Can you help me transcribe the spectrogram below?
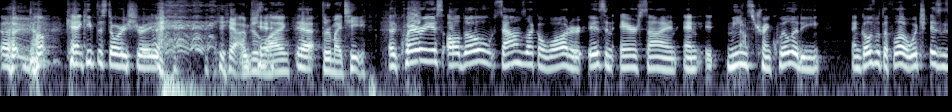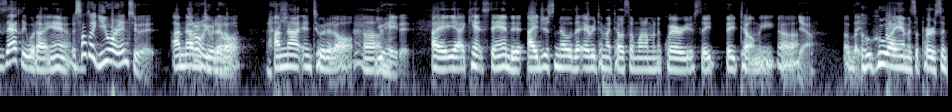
Uh, don't can't keep the story straight. yeah, I'm just lying yeah. through my teeth. Aquarius, although sounds like a water, is an air sign, and it means tranquility and goes with the flow, which is exactly what I am. It sounds like you are into it. I'm not into it at all. I'm not into it at all. Um, You hate it. I yeah, I can't stand it. I just know that every time I tell someone I'm an Aquarius, they they tell me uh, Yeah. about who- who I am as a person,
